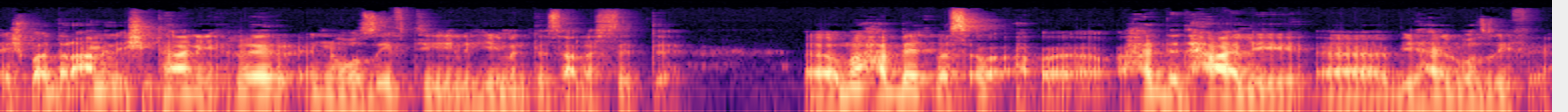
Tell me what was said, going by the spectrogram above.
إيش بقدر أعمل شيء ثاني غير إنه وظيفتي اللي هي من 9 ل 6 uh, وما حبيت بس أحدد حالي uh, بهاي الوظيفة.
